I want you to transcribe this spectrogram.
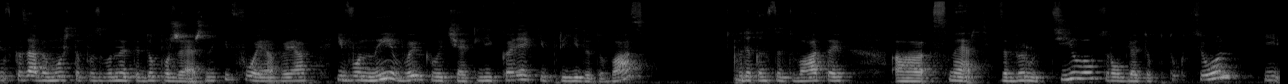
він сказав, ви можете позвонити до пожежників, ФОЯВЕА, і вони викличуть лікаря, який приїде до вас, буде констатувати смерть. Заберуть тіло, зроблять обдукціон, і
